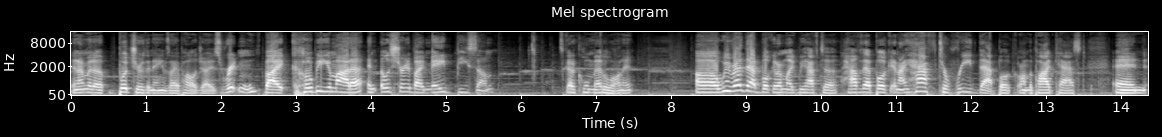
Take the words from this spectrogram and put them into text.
And I'm going to butcher the names, I apologize. Written by Kobi Yamada and illustrated by Mae Besom. It's got a cool medal on it. Uh, we read that book, and I'm like, we have to have that book, and I have to read that book on the podcast and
